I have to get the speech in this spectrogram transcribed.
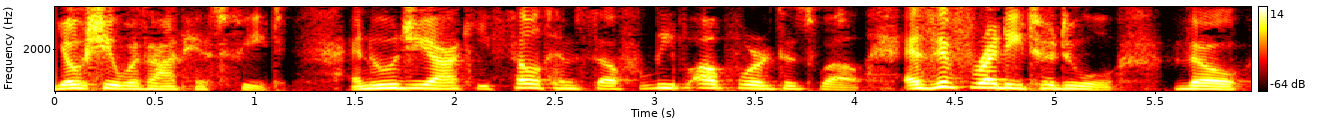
Yoshi was on his feet, and Ujiaki felt himself leap upwards as well, as if ready to duel, though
